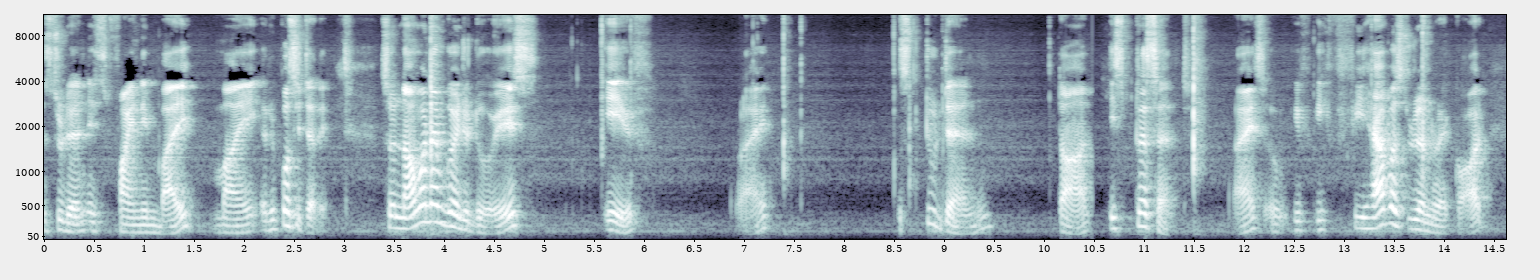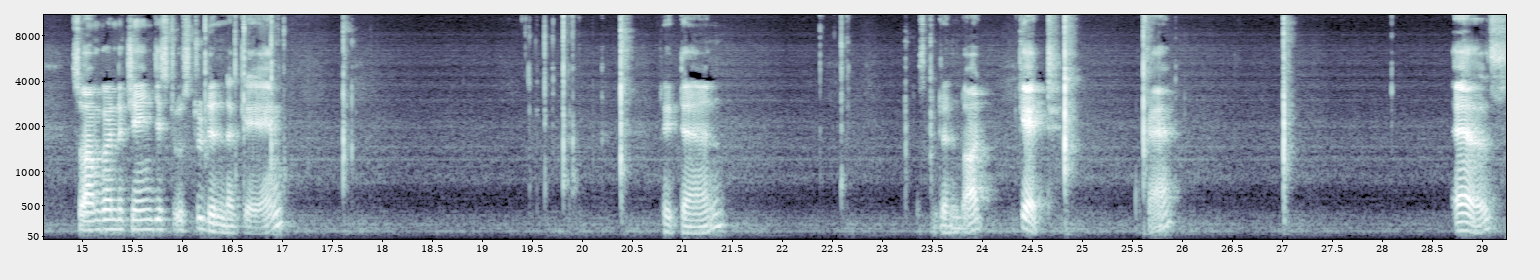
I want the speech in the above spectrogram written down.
student is finding by my repository. So now what I'm going to do is if right student dot is present right so if, if we have a student record so I'm going to change this to student again. Return. Student dot get. Okay. Else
